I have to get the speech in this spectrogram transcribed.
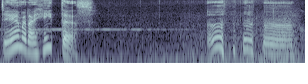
Damn it, I hate this.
